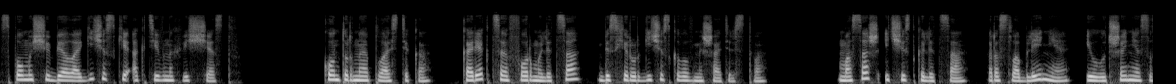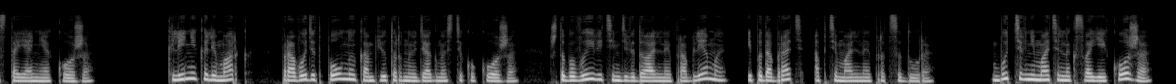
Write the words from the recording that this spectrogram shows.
с помощью биологически активных веществ. Контурная пластика – коррекция формы лица без хирургического вмешательства. Массаж и чистка лица, расслабление и улучшение состояния кожи. Клиника Лимарк проводит полную компьютерную диагностику кожи – чтобы выявить индивидуальные проблемы и подобрать оптимальные процедуры. Будьте внимательны к своей коже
